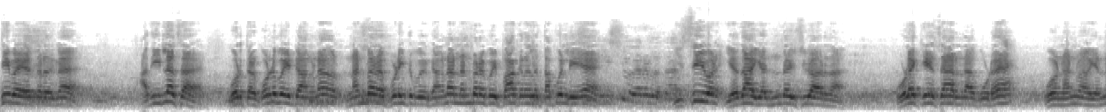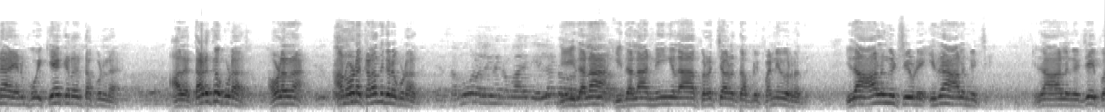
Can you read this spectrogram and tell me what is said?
தீபம் ஏத்துறதுல அது இல்ல சார். ஒருத்தர் கொண்டு போயிட்டாங்கன்னா நண்பரை பிடித்து போயிருக்காங்கன்னா நண்பரை போய் பார்க்கறதுல தப்பு இல்லையே. இஷ்யூ எதா எந்த இஷ்யூவா இருந்தா உலகேஸா இருந்தா கூட ஒரு நன்மை என்ன போய் கேட்கறது தப்பு இல்ல. அதை தடுக்க கூடாது. அவ்வளவுதான். அவனோட கலந்துக்கிற கூடாது. சமூக நல்லிணக்கம் பாதிக்க எல்லாம் நீ இதெல்லாம் இதெல்லாம் நீங்களா பிரச்சாரத்தை அப்படி பண்ணி விடுறது. இதான் ஆளுங்கட்சியுடைய இதான் ஆளுங்கட்சி. இதான் ஆளுங்கட்சி இப்ப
